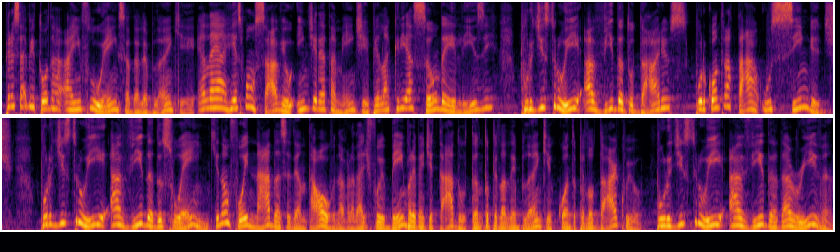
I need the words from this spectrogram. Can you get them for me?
Percebe toda a influência da LeBlanc? Ela é a responsável indiretamente pela criação da Elise, por destruir a vida do Darius, por contratar o Singed, por destruir a vida do Swain, que não foi nada acidental, na verdade foi bem premeditado, tanto pela LeBlanc quanto pelo Darkwill, por destruir a vida da Riven,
